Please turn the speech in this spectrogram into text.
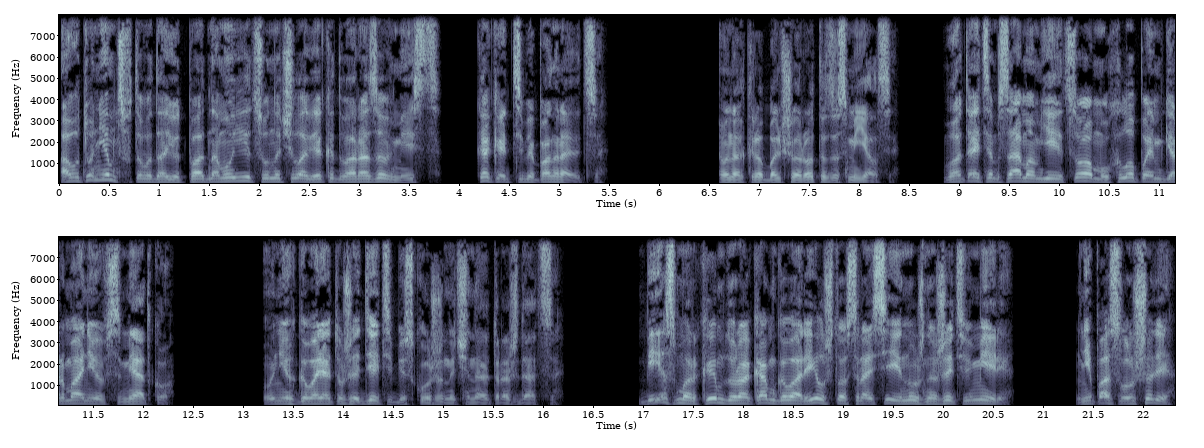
А вот у немцев-то выдают по одному яйцу на человека два раза в месяц. Как это тебе понравится?» Он открыл большой рот и засмеялся. «Вот этим самым яйцом ухлопаем Германию в смятку. У них, говорят, уже дети без кожи начинают рождаться. Бисмарк им, дуракам, говорил, что с Россией нужно жить в мире. Не послушали,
